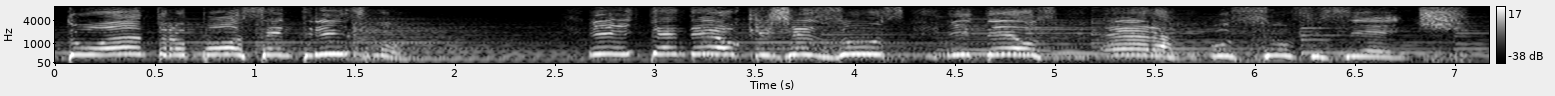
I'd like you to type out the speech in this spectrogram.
do antropocentrismo. E entendeu que Jesus e Deus era o suficiente.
